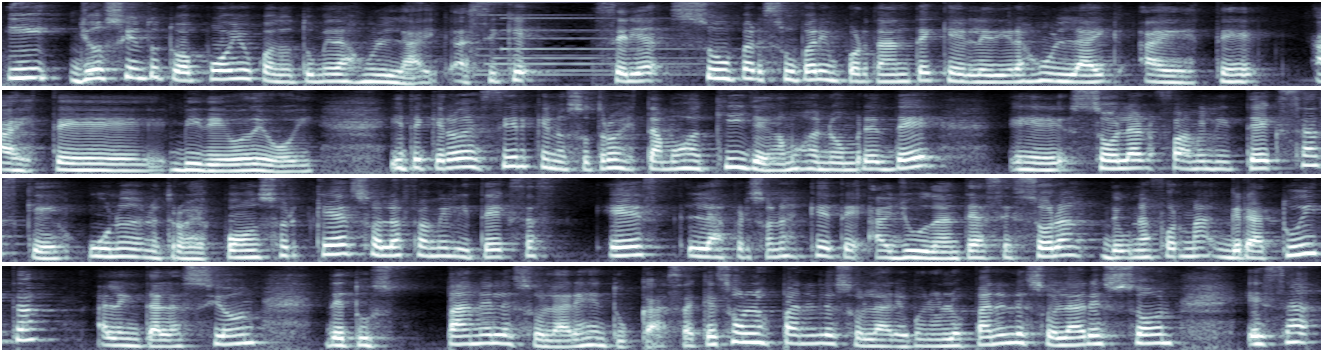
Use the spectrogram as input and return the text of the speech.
Y yo siento tu apoyo cuando tú me das un like, así que sería súper, súper importante que le dieras un like a este, a este video de hoy. Y te quiero decir que nosotros estamos aquí, llegamos a nombre de eh, Solar Family Texas, que es uno de nuestros sponsors, que Solar Family Texas es las personas que te ayudan, te asesoran de una forma gratuita a la instalación de tus paneles solares en tu casa. ¿Qué son los paneles solares? Bueno, los paneles solares son esa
